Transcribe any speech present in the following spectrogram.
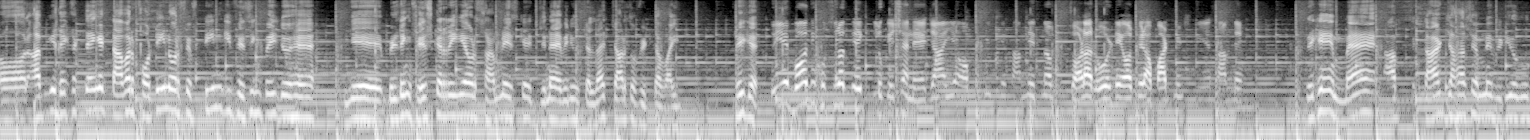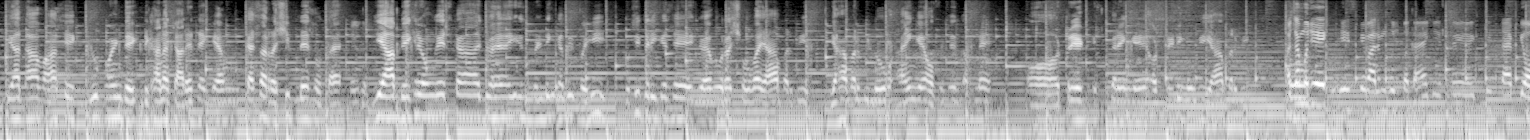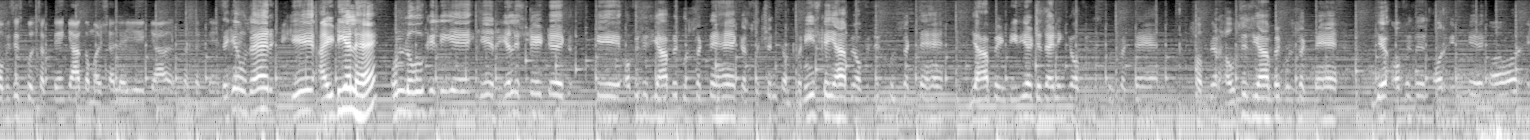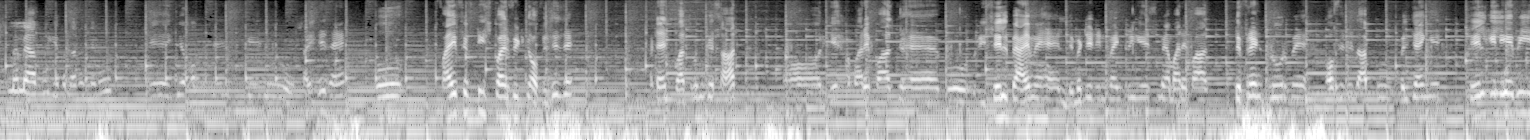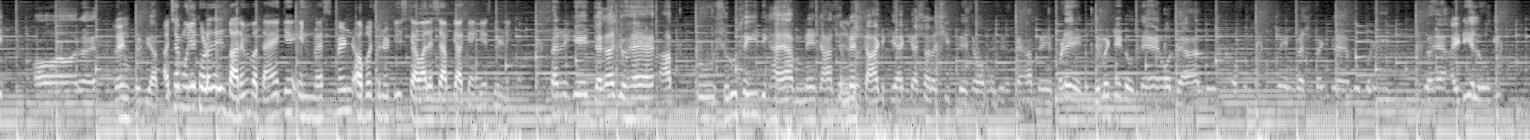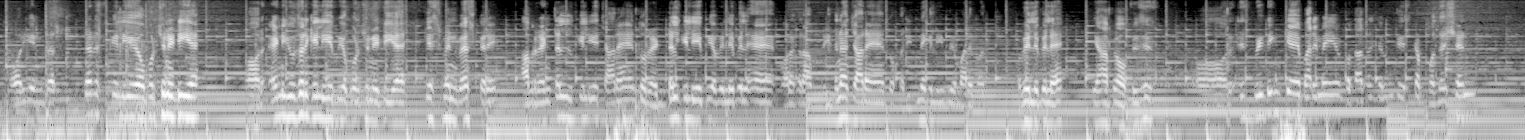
और आप ये देख सकते हैं कि टावर 14 और 15 की फेसिंग पे जो है ये बिल्डिंग फेस कर रही है और सामने इसके जिना एवेन्यू चल रहा है 400 फीट का वाइड ठीक है? तो ये बहुत ही खूबसूरत एक लोकेशन है, जहाँ ये ऑफ़िस के सामने इतना चौड़ा रोड है और फिर अपार्टमेंट्स भी हैं सामने। देखिए मैं आप स्टार्ट जहाँ से हमने वीडियो को किया था वहाँ से एक व्यू पॉइंट देख दिखाना चाह रहे थे कि हम कैसा रशी प्लेस होता है। ये आप देख रहे होंगे इसका जो है इस बिल्डिंग का भी वही उसी तरीके से जो है वो रश होगा। यहाँ पर भी यहाँ पर भी लोग आएँगे ऑफ़िस अपने और ट्रेड करेंगे और ट्रेडिंग होगी यहाँ पर भी। अच्छा तो- मुझे एक इसके बारे में कुछ बताएँ कि इसमें किस टाइप के ऑफ़िस खुल सकते हैं क्या कमर्शियल है ये क्या कर सकते हैं देखिए उधर ये आइडियल है उन लोगों के लिए ये रियल एस्टेट के ऑफ़िस यहाँ पे खुल सकते हैं कंस्ट्रक्शन कंपनीज़ के यहाँ पे ऑफ़िस खुल सकते हैं, यहाँ पे इंटीरियर डिज़ाइनिंग के ऑफ़िस खुल सकते हैं सॉफ्टवेयर हाउसेज यहाँ पे खुल सकते हैं, ये ऑफ़िस और इनके और इसमें मैं आपको ये बताना चाहूँ कि ये ऑफ़िस के जो साइजेज हैं, वो 550 स्क्वायर फीट के ऑफ़िस हैं अटैच बाथरूम के साथ और ये हमारे पास जो है वो रीसेल पे आए हुए हैं लिमिटेड इन्वेंट्री है इसमें हमारे पास डिफरेंट फ्लोर पे ऑफ़िस आपको मिल जाएँगे। सेल के लिए भी और रेंट पे भी आप अच्छा मुझे थोड़ा सा इस बारे में बताएँ कि इन्वेस्टमेंट अपॉर्चुनिटीज़ के हवाले से आप क्या कहेंगे इस बिल्डिंग में? सर ये जगह जो है आपको शुरू से ही दिखाया हमने जहाँ से हमने स्टार्ट किया कैसा रशीद प्लेस है ऑफ़िस यहाँ पे बड़े लिमिटेड होते हैं और यहाँ में इन्वेस्टमेंट जो है वो बड़ी जो है आइडियल होगी और ये इन्वेस्टर्स के लिए अपॉर्चुनिटी है और एंड यूज़र के लिए भी अपॉर्चुनिटी है कि इसमें इन्वेस्ट करें। आप रेंटल के लिए चाह रहे हैं तो रेंटल के लिए भी अवेलेबल है और अगर आप खरीदना चाह रहे हैं तो खरीदने के लिए भी हमारे पास अवेलेबल है। यहाँ पे ऑफ़िस और इस बिल्डिंग के बारे में ये बताता चलूँ कि इसका पोजीशन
